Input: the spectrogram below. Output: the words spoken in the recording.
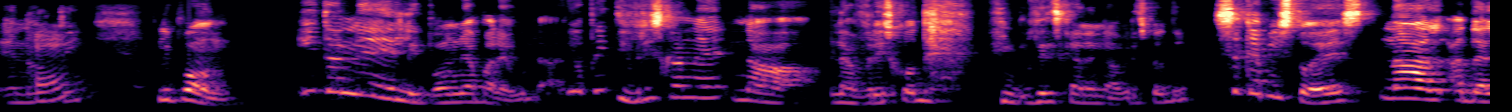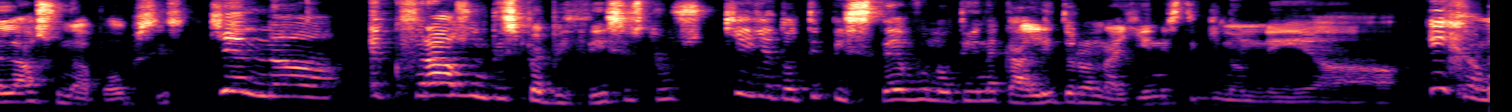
ενώ Ε; ότι- Λοιπόν, ήταν λοιπόν μια παρεούλα οι οποίοι τη βρίσκανε να, να βρίσκονται, την βρίσκανε να βρίσκονται σε κάποιες στοές, να ανταλλάσσουν απόψεις και να εκφράζουν τις πεπιθήσεις τους και για το τι πιστεύουν ότι είναι καλύτερο να γίνει στην κοινωνία. Είχαν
